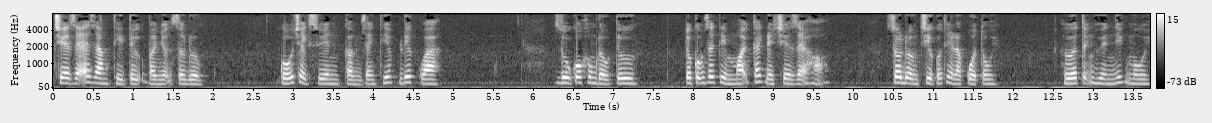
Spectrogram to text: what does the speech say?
Chia rẽ Giang Thị Tự và nhuận sơ đường. Cố Trạch Xuyên cầm danh thiếp liếc qua. Dù cô không đầu tư Tôi cũng sẽ tìm mọi cách để chia rẽ họ. Số đường chỉ có thể là của tôi. Hứa tịnh huyền nhích môi.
